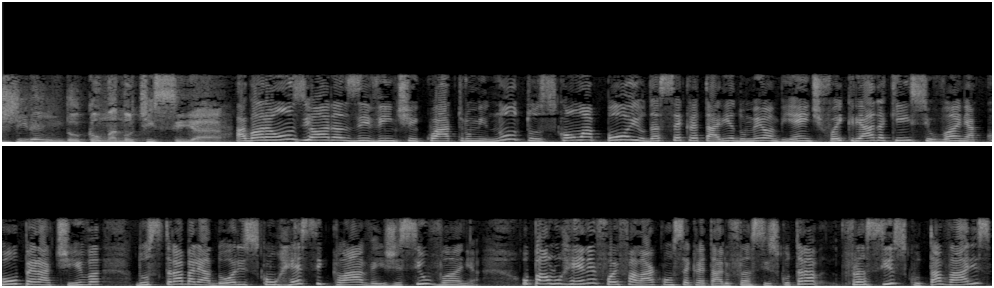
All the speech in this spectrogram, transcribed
Girando com a notícia. Agora 11 horas e 24 minutos, com o apoio da Secretaria do Meio Ambiente, foi criada aqui em Silvânia a cooperativa dos trabalhadores com recicláveis de Silvânia. O Paulo Renner foi falar com o secretário Francisco, Tra... Francisco Tavares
